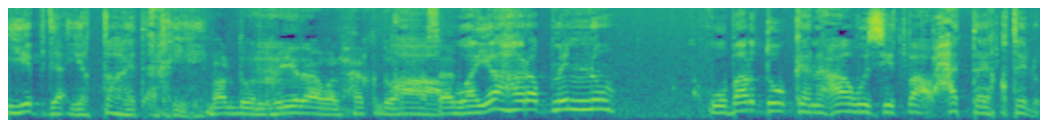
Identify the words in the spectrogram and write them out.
يبدأ يضطهد أخيه. برضو الغيرة والحقد آه والحسد ويهرب منه وبرضه كان عاوز يتبعه حتى يقتله.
